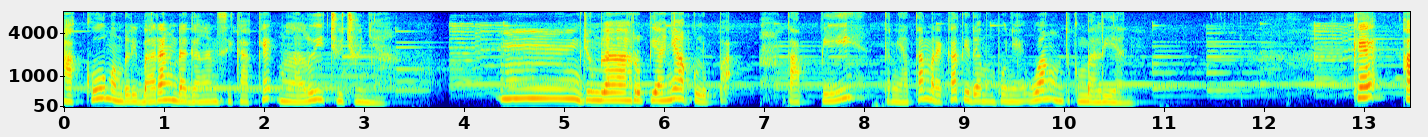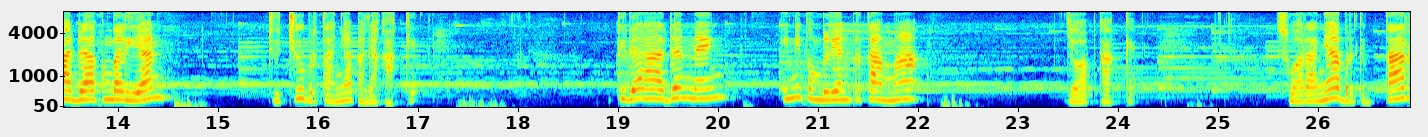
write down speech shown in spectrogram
aku membeli barang dagangan si kakek melalui cucunya. Hmm, jumlah rupiahnya aku lupa, tapi ternyata mereka tidak mempunyai uang untuk kembalian. Kek, ada kembalian? Cucu bertanya pada kakek. Tidak ada, Neng. Ini pembelian pertama, jawab kakek. Suaranya bergetar,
